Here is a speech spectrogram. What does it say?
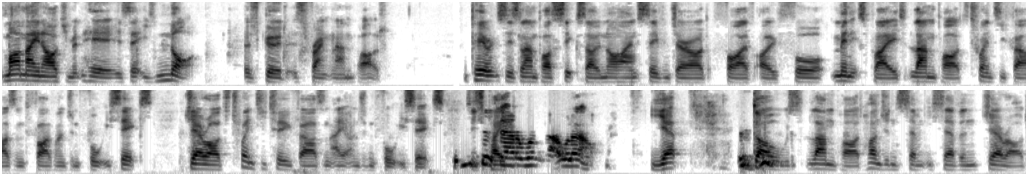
my main argument here is that he's not as good as Frank Lampard. Appearances Lampard 609, Steven Gerrard 504. Minutes played Lampard 20,546, Gerrard 22,846. Did you sit paid- down and work that all out? Yep. Goals Lampard 177, Gerrard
